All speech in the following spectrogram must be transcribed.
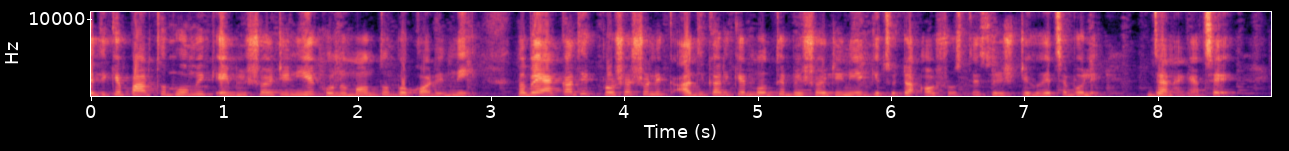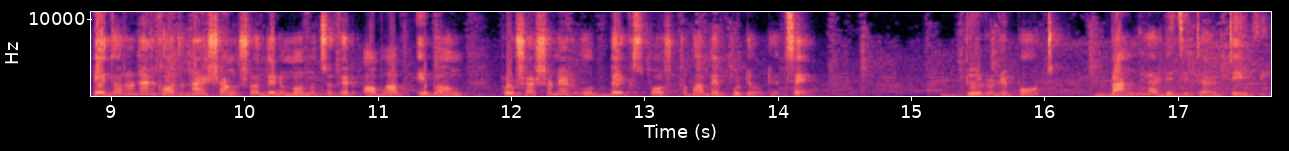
এদিকে পার্থ ভৌমিক এই বিষয়টি নিয়ে কোনো মন্তব্য করেননি, তবে একাধিক প্রশাসনিক আধিকারিকের মধ্যে বিষয়টি নিয়ে কিছুটা অস্বস্তি সৃষ্টি হয়েছে বলে জানা গেছে। এই ধরনের ঘটনায় সাংসদের মনোযোগের অভাব এবং প্রশাসনের উদ্বেগ স্পষ্টভাবে ফুটে উঠেছে। Bureau report, Bangla digital TV.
